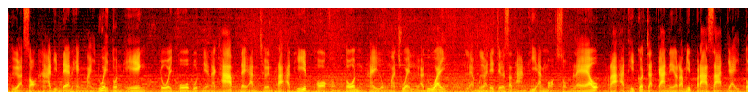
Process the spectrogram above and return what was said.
เพื่อเสาะหาดินแดนแห่งใหม่ด้วยตนเอง โดยโคบุตรเนี่ยนะครับ ได้อัญเชิญพระอาทิตย์พ่อของตนให้ลงมาช่วยเหลือด้วยและเมื่อได้เจอสถานที่อันเหมาะสมแล้ว พระอาทิตย์ก็จัดการเนรมิตปราสาทใหญ่โต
